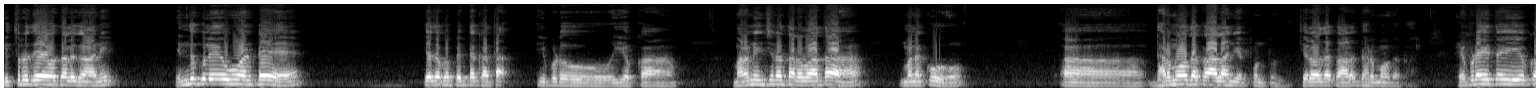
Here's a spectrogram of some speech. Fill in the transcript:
పితృదేవతలు కానీ ఎందుకు లేవు అంటే ఇదొక పెద్ద కథ. ఇప్పుడు ఈ యొక్క మరణించిన తర్వాత మనకు ధర్మోదకాలు అని చెప్పి ఉంటుంది. తిలోదకాలు ధర్మోదకాలు. ఎప్పుడైతే ఈ యొక్క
